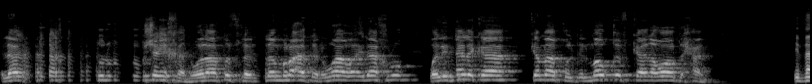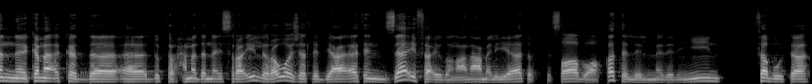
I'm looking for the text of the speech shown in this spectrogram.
لا تقتلوا شيخا ولا طفلا ولا امرأة وإلى آخره، ولذلك كما قلت الموقف كان واضحا. إذا كما أكد آه، الدكتور حمد أن إسرائيل روجت لادعاءات زائفة أيضا عن عمليات اغتصاب وقتل للمدنيين ثبت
